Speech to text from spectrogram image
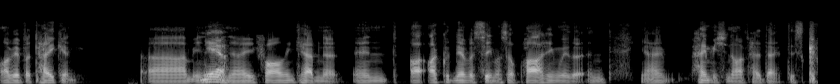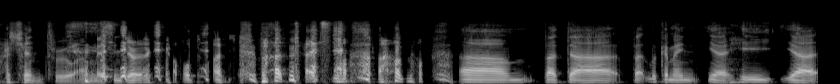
i've ever taken um, in, Yeah. in a filing cabinet and I, I could never see myself parting with it and you know hamish and i've had that discussion through uh, messenger a couple of times but that's not um, um, but uh, but look i mean yeah he yeah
